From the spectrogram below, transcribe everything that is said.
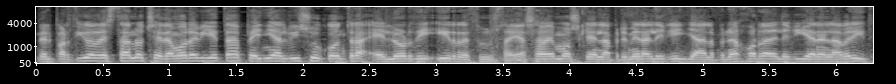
del partido de esta noche de Amorebieta, Peña Albisu contra el Ordi y Rezusta. Ya sabemos que en la primera liguilla, la primera jornada de liguilla en el Abrit,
